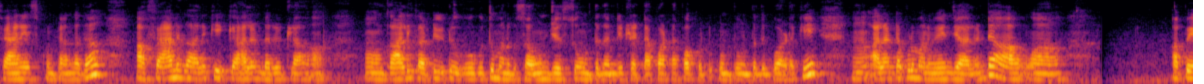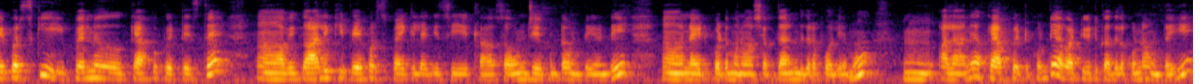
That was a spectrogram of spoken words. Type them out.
ఫ్యాన్ వేసుకుంటాం కదా. ఆ ఫ్యాన్ గాలికి క్యాలెండర్ ఇట్లా గాలి గాలికి అటు ఇటు ఊగుతూ మనకు సౌండ్ చేస్తూ ఉంటుందండి. ఇట్లా టపా టపా కొట్టుకుంటూ ఉంటుంది గోడకి. అలాంటప్పుడు మనం ఏం చేయాలంటే ఆ- పేపర్స్కి పెన్ క్యాప్ పెట్టేస్తే అవి గాలికి పేపర్స్ పైకి లెగిసి ఇట్లా సౌండ్ చేయకుండా ఉంటాయండి. నైట్ పూట మనం ఆ శబ్దాన్ని నిద్రపోలేము. అలానే ఆ క్యాప్ పెట్టుకుంటే అవి అటు ఇటు కదలకుండా ఉంటాయి.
